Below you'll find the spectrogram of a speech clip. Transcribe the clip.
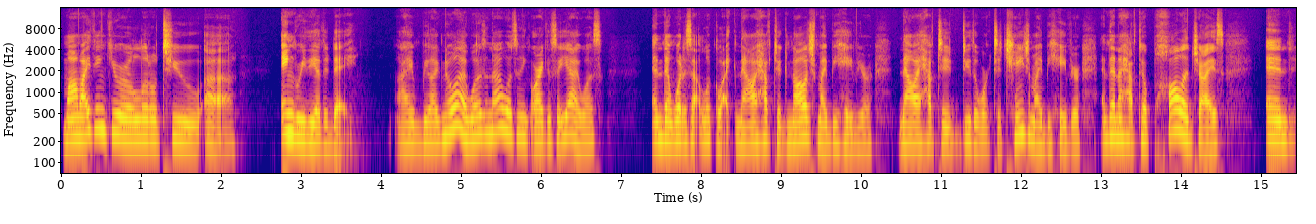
"Mom, I think you're a little too uh, angry the other day. I'd be like, no, I wasn't. I wasn't. Or I can say, yeah, I was. And then what does that look like? Now I have to acknowledge my behavior. Now I have to do the work to change my behavior. And then I have to apologize and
